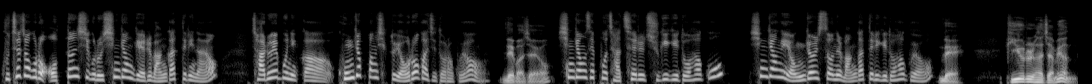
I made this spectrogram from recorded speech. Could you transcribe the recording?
구체적으로 어떤 식으로 신경계를 망가뜨리나요? 자료에 보니까 공격 방식도 여러 가지더라고요. 네, 맞아요. 신경세포 자체를 죽이기도 하고 신경의 연결선을 망가뜨리기도 하고요. 네. 비유를 하자면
